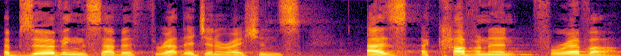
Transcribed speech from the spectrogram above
observing the Sabbath throughout their generations, as a covenant forever.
